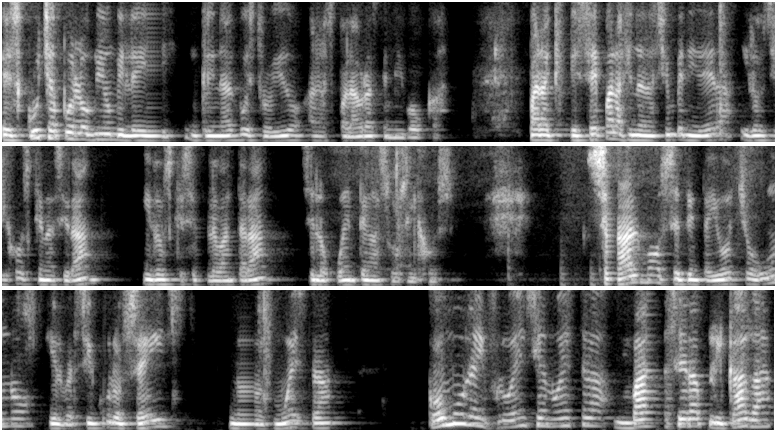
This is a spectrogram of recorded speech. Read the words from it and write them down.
Escucha, pueblo mío, mi ley, inclinad vuestro oído a las palabras de mi boca, para que sepa la generación venidera y los hijos que nacerán y los que se levantarán, se lo cuenten a sus hijos. Salmo 78, 1 y el versículo 6 nos muestra cómo la influencia nuestra va a ser aplicada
